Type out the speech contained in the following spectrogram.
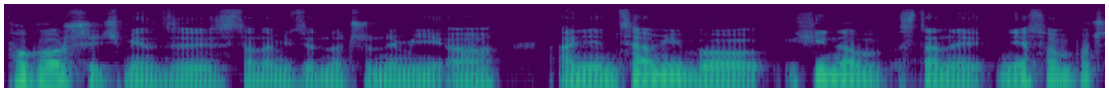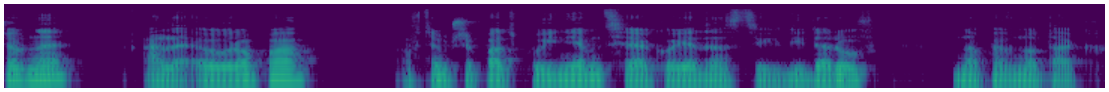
pogorszyć między Stanami Zjednoczonymi a, a Niemcami, bo Chinom Stany nie są potrzebne, ale Europa, a w tym przypadku i Niemcy jako jeden z tych liderów, na pewno tak.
